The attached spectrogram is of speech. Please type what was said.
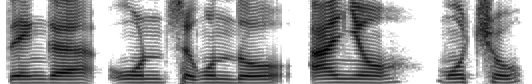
tenga un segundo año mucho,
